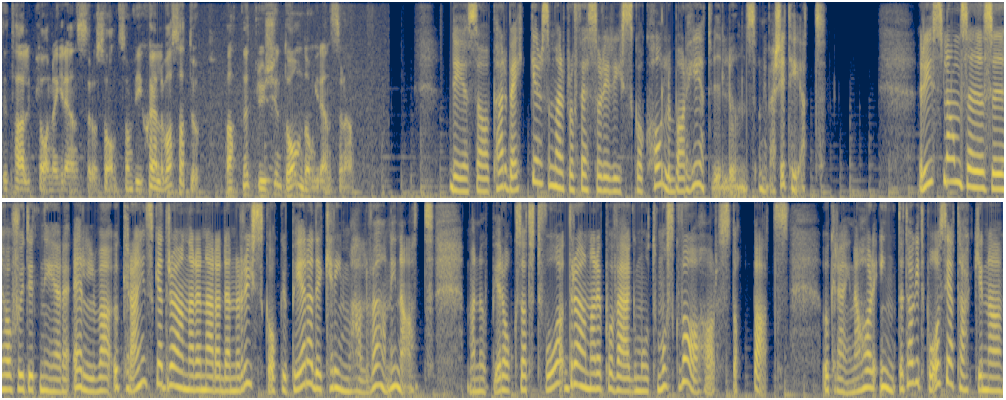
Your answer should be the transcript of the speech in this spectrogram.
detaljplanegränser och sånt som vi själva satt upp. Vattnet bryr sig inte om de gränserna. Det sa Per Becker som är professor i risk och hållbarhet vid Lunds universitet. Ryssland säger sig ha skjutit ner 11 ukrainska drönare nära den rysk-ockuperade Krimhalvön i natt. Man uppger också att två drönare på väg mot Moskva har stoppats. Ukraina har inte tagit på sig attackerna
